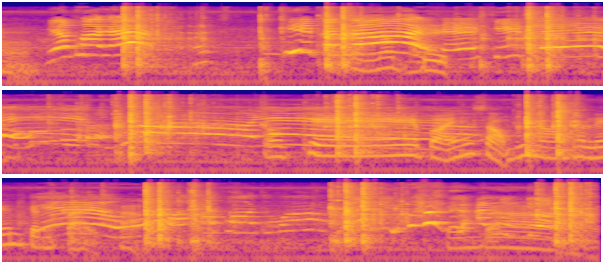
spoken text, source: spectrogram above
งเรียนพอแล้วคีบกันเลยสำหรับเด็กคีบเลยโอเค ปล่อยให้สองพี่น้องเขาเล่นกันไปค่ะบ๊ายบาย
